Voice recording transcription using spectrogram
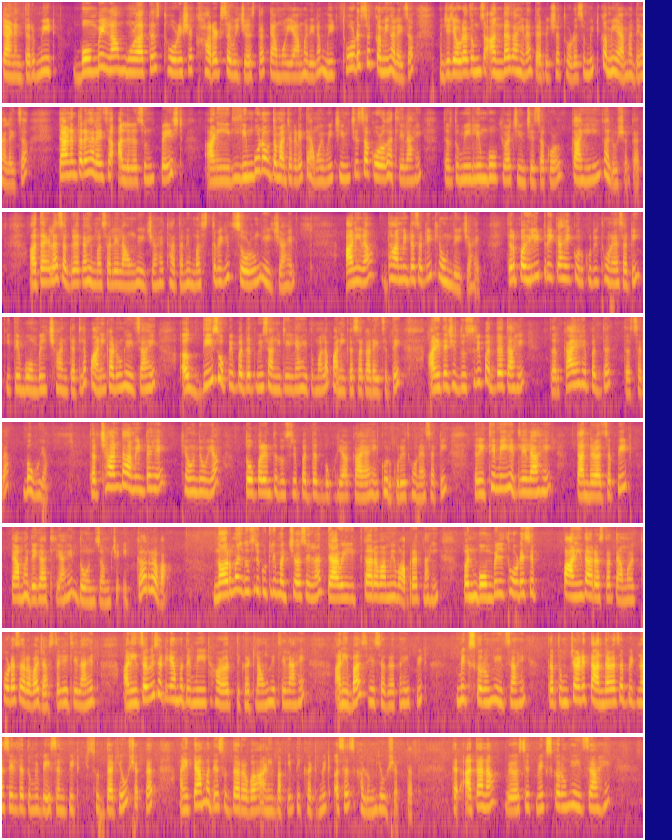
त्यानंतर मीठ. बोंबील ना मुळातच थोडेसे खारट चवीचे असतात त्यामुळे यामध्ये ना मीठ थोडंसं कमी घालायचं. म्हणजे जेवढा तुमचा अंदाज आहे ना त्यापेक्षा थोडंसं मीठ कमी यामध्ये घालायचं. त्यानंतर घालायचं आलं लसूण पेस्ट आणि लिंबू नव्हतं माझ्याकडे त्यामुळे मी चिंचेचा कोळ घातलेला आहे. तर तुम्ही लिंबू किंवा चिंचेचा कोळ काहीही घालू शकतात. आता याला सगळे काही मसाले लावून घ्यायचे आहेत हाताने मस्तपैकी चोळून घ्यायचे आहेत आणि ना दहा मिनटासाठी ठेवून द्यायचे आहेत. तर पहिली ट्रिक आहे कुरकुरीत होण्यासाठी की ते बोंबील छान त्यातलं पाणी काढून घ्यायचं आहे. अगदी सोपी पद्धत मी सांगितलेली आहे तुम्हाला पाणी कसं काढायचं ते. आणि त्याची दुसरी पद्धत आहे तर काय आहे पद्धत? तर चला बघूया. तर छान दहा मिनटं हे ठेवून देऊया. तोपर्यंत दुसरी पद्धत बघूया काय आहे कुरकुरीत होण्यासाठी. तर इथे मी घेतलेलं आहे तांदळाचं पीठ त्यामध्ये घातली आहे दोन चमचे इतका रवा. नॉर्मल दुसरी कुठली मच्छी असेल ना त्यावेळी इतका रवा मी वापरत नाही. पण बोंबील थोडेसे पाणीदार असतात त्यामुळे थोडासा रवा जास्त घेतलेला आहेत. आणि चवीसाठी यामध्ये मीठ हळद तिखट लावून घेतलेलं आहे. आणि बस हे सगळं काही पीठ मिक्स करून घ्यायचं आहे. तर तुमच्याकडे तांदळाचं पीठ नसेल तर तुम्ही बेसन पीठसुद्धा घेऊ शकतात. आणि त्यामध्ये सुद्धा रवा आणि बाकी तिखट मीठ असंच घालून घेऊ शकतात. तर आता ना व्यवस्थित मिक्स करून घ्यायचं आहे.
